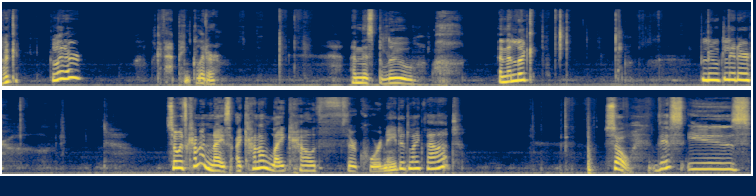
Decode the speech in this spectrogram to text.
look, glitter. Look at that pink glitter. And this blue. Oh. And then look, blue glitter. So it's kind of nice. I kind of like how they're coordinated like that. So this is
